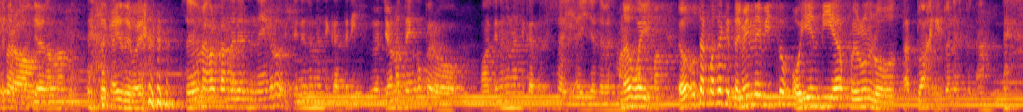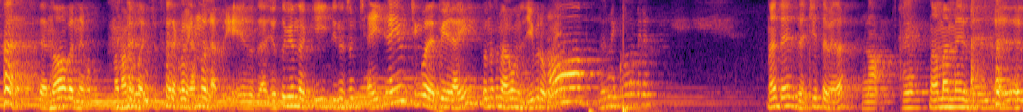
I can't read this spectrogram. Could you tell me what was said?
pecho pero no mames. Te güey. Se ve mejor cuando eres negro y tienes una cicatriz. Yo no tengo, pero cuando tienes una cicatriz ahí, ahí ya te ves más No, güey. alfa. Otra cosa que también he visto hoy en día fueron los tatuajes. Penes ah. O sea, no, pendejo. No mames, güey. Se te está colgando la piel. O sea, yo estoy viendo aquí, tienes un. Hay, hay un chingo de piel ahí. ¿Cuándo se me haga un libro, güey? No, es mi codo, mira. No entiendes el chiste, ¿verdad? No, ¿qué? No mames, el, el, el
